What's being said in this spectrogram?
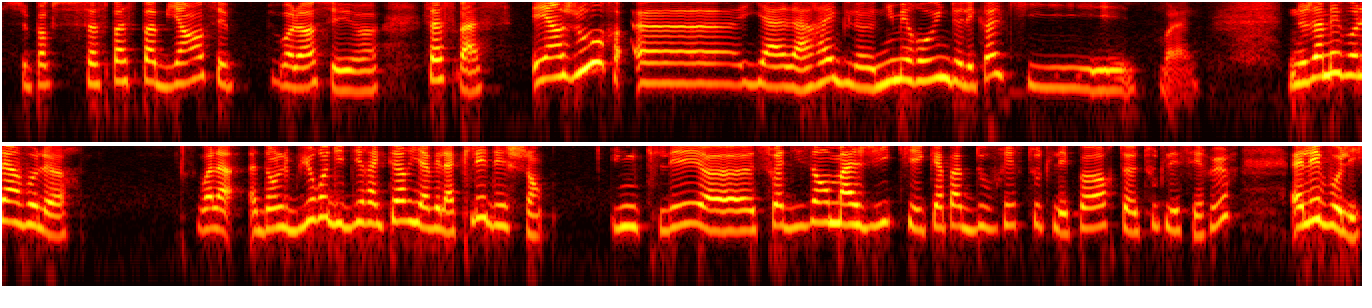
C'est pas que ça se passe pas bien, c'est voilà, c'est euh, ça se passe. Et un jour, il y a la règle numéro une de l'école qui voilà, ne jamais voler un voleur. Voilà, dans le bureau du directeur, il y avait la clé des champs, une clé soi-disant magique qui est capable d'ouvrir toutes les portes, toutes les serrures. Elle est volée.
